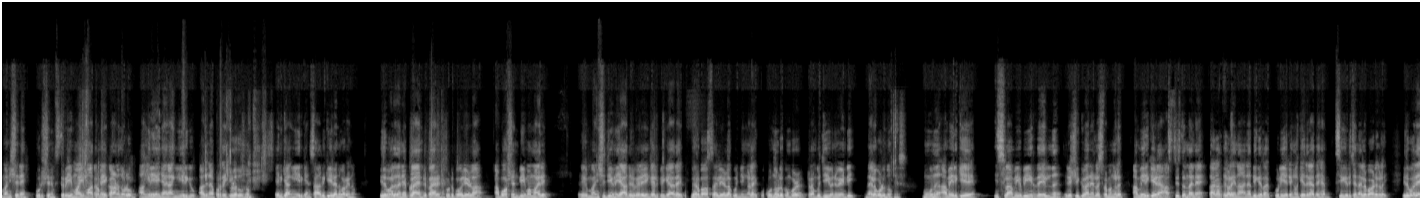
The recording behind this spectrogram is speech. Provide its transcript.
മനുഷ്യനെ പുരുഷനും സ്ത്രീയുമായി മാത്രമേ കാണുന്നുള്ളൂ. അങ്ങനെയേ ഞാൻ അംഗീകരിക്കൂ. അതിനപ്പുറത്തേക്കുള്ളതൊന്നും എനിക്ക് അംഗീകരിക്കാൻ സാധിക്കില്ല എന്ന് പറയുന്നു. ഇതുപോലെ തന്നെ പ്ലാന്റ് പാരന്റ്ഹുഡ് പോലെയുള്ള അബോർഷൻ ഭീമന്മാര് മനുഷ്യജീവന് യാതൊരു വിലയും കൽപ്പിക്കാതെ ഗർഭാവസ്ഥയിലുള്ള കുഞ്ഞുങ്ങളെ കൊന്നൊടുക്കുമ്പോൾ ട്രംപ് ജീവന് വേണ്ടി നിലകൊള്ളുന്നു. മൂന്ന് അമേരിക്കയെ ഇസ്ലാമിക ഭീകരതയിൽ നിന്ന് രക്ഷിക്കുവാനുള്ള ശ്രമങ്ങൾ അമേരിക്കയുടെ അസ്തിത്വം തന്നെ തകർത്ത് കളയുന്ന അനധികൃത കുടിയേറ്റങ്ങൾക്കെതിരെ അദ്ദേഹം സ്വീകരിച്ച നിലപാടുകൾ ഇതുപോലെ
